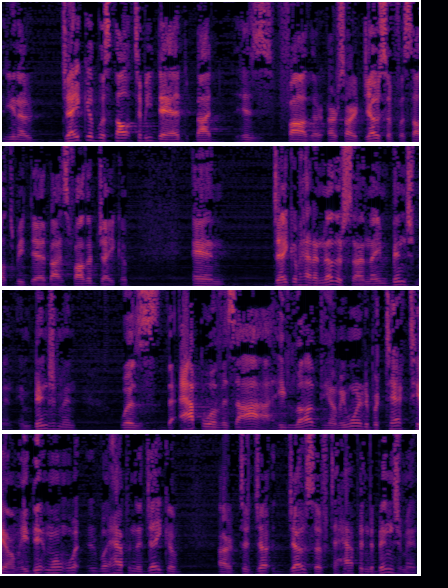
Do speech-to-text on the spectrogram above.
you know, Jacob was thought to be dead by his father, or sorry, Joseph was thought to be dead by his father Jacob. And Jacob had another son named Benjamin. And Benjamin was the apple of his eye. He loved him. He wanted to protect him. He didn't want what, what happened to Jacob or to jo- Joseph to happen to Benjamin.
